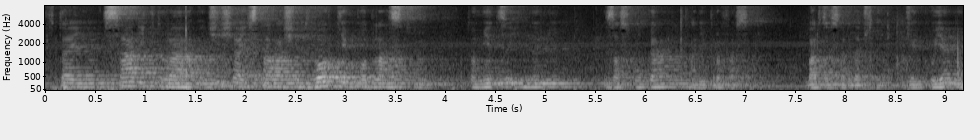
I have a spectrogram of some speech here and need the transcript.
w tej sali, która dzisiaj stała się dworkiem podlaskim, to między innymi zasługa pani profesor. Bardzo serdecznie dziękujemy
